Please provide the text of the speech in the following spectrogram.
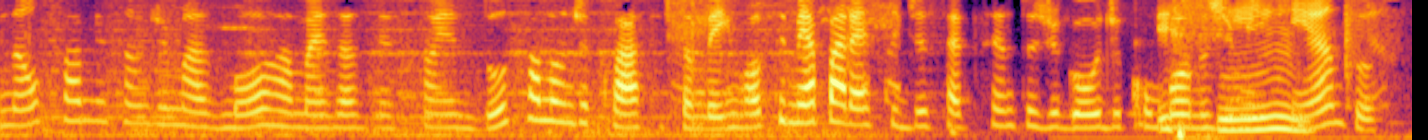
Não só a missão de masmorra, mas as missões do salão de classe também. Volta e me aparece de 700 de gold com bônus Sim. de 1500.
